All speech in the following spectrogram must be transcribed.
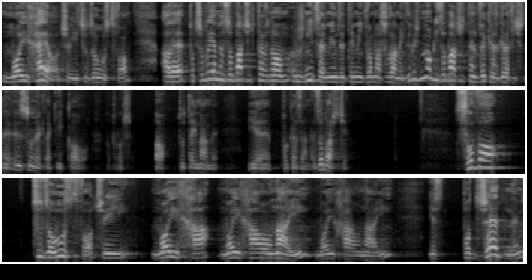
moicheo, czyli cudzołóstwo, ale potrzebujemy zobaczyć pewną różnicę między tymi dwoma słowami. Gdybyśmy mogli zobaczyć ten wykres graficzny, rysunek, takie koło, poproszę. O, tutaj mamy je pokazane. Zobaczcie. Słowo cudzołóstwo, czyli moicha, moichaonai, moichaonai, jest podrzędnym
